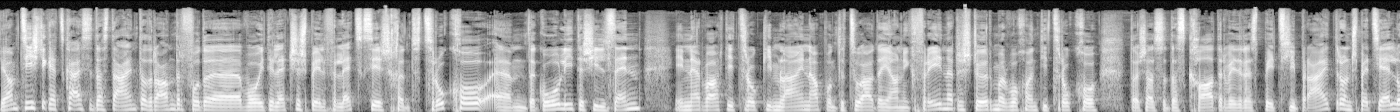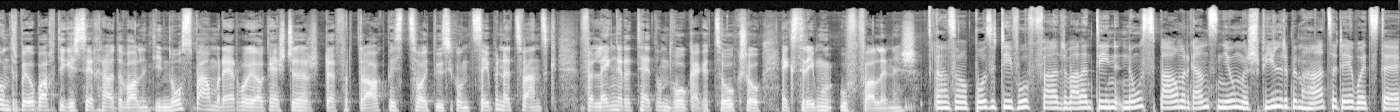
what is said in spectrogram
Ja, am Dienstag hat es geheißen, dass der eine oder andere, von der, der in den letzten Spielen verletzt war, könnte zurückkommen. Ähm, der Goalie, der Gilles Sen, ihn erwartet zurück im Line-Up und dazu auch der Janik Frehner, der Stürmer, der könnte zurückkommen. Da ist also das Kader wieder ein bisschen breiter und speziell unter Beobachtung ist sicher auch der Valentin Nussbaumer, er, der ja gestern den Vertrag bis 2027 verlängert hat und wo gegen Zug schon extrem aufgefallen ist. Also positiv aufgefallen, der Valentin Nussbaumer, ganz ein junger Spieler beim HCD, der jetzt äh,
